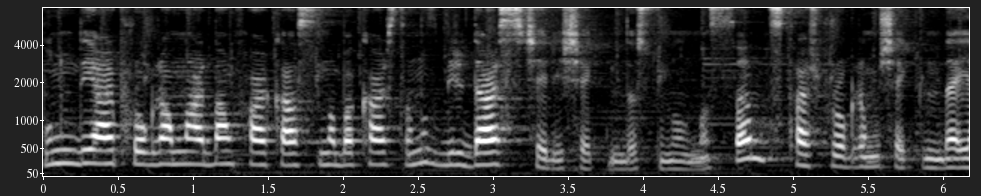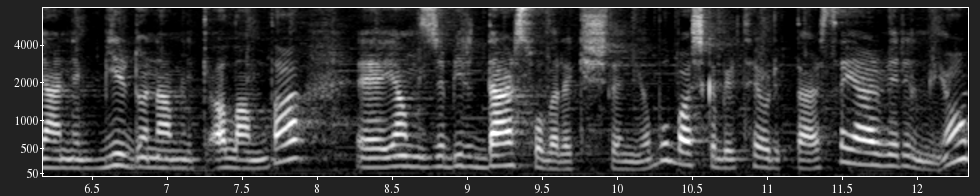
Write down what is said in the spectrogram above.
Bunun diğer programlardan farkı aslına bakarsanız bir ders içeriği şeklinde sunulması. Staj programı şeklinde yani bir dönemlik alanda e, yalnızca bir ders olarak işleniyor bu. Başka bir teorik derse yer verilmiyor.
